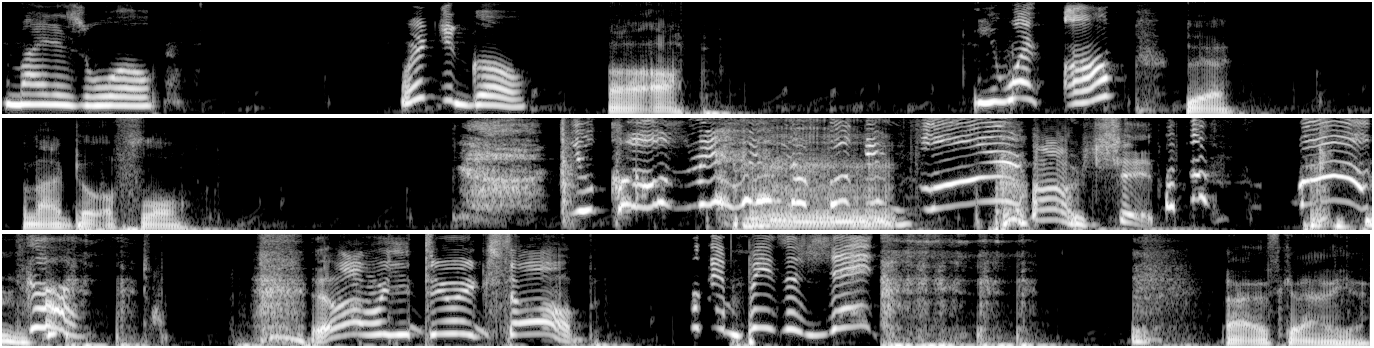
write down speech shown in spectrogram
Might as well. Where'd you go? Uh, up. You went up? Yeah. And I built a floor. You closed me in the fucking floor! Oh shit! What the fuck! What were you doing? Stop! Fucking piece of shit! Alright, let's get out of here.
